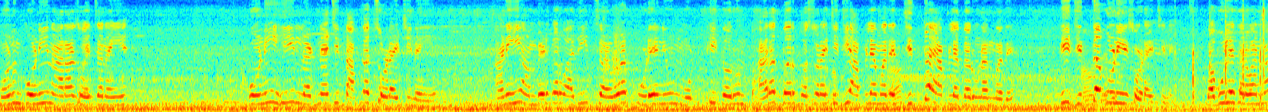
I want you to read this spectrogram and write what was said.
म्हणून कोणी नाराज व्हायचं नाहीये. कोणीही लढण्याची ताकद सोडायची नाहीये. आणि ही आंबेडकरवादी चळवळ पुढे नेऊन मोठी करून भारतभर पसरायची जी आपल्यामध्ये जिद्द आहे आपल्या तरुणांमध्ये ती जिद्द कोणीही सोडायची नाही. कबूल आहे सर्वांना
